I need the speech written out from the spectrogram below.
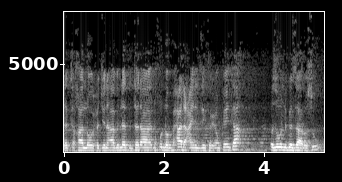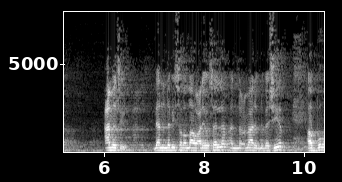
ደቅካ ኣለዉ ሕጂ ንኣብነት እተ ንኩሎም ብሓደ ዓይነ ዘይትሪኦም ኮንካ እዚ እውን ንገዛ ርእሱ ዓመፅ እዩ ኣ ነቢ ለ ላ ለ ወሰለም ኣንዕማን እብኒ በሺር ኣቦኡ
